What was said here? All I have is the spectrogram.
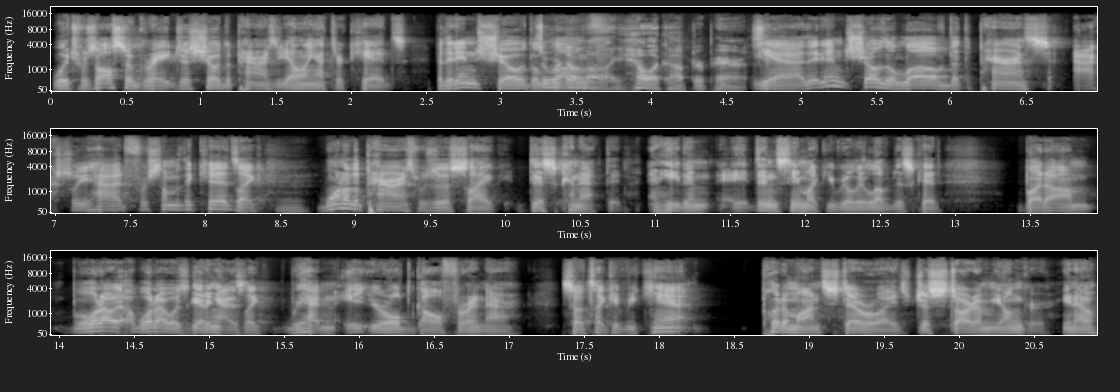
which was also great, just showed the parents yelling at their kids, but they didn't show the. So we're love. talking about like helicopter parents. Yeah, they didn't show the love that the parents actually had for some of the kids. Like mm. one of the parents was just like disconnected, and he didn't. It didn't seem like he really loved his kid. But um, but what I what I was getting at is like we had an eight year old golfer in there, so it's like if you can't put him on steroids. Just start him younger. You know,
